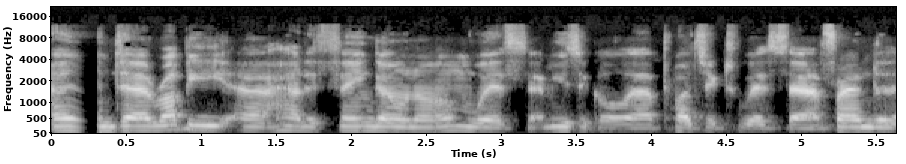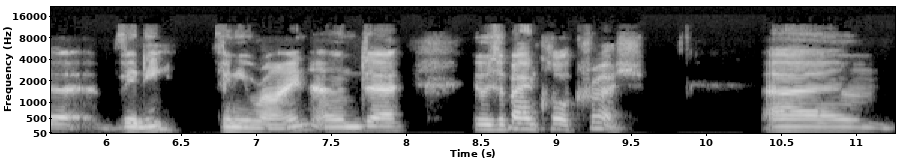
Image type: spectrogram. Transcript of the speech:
and uh, Robbie uh, had a thing going on with a musical uh, project with a friend uh, Vinny, Vinny Ryan, and uh, it was a band called Crush. Um,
